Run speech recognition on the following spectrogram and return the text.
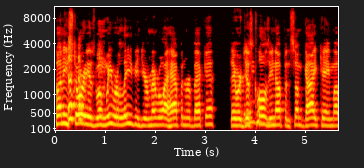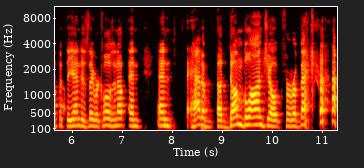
funny story is when we were leaving. Do you remember what happened, Rebecca? They were just mm-hmm. closing up, and some guy came up at the end as they were closing up, and and had a, a dumb blonde joke for Rebecca.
